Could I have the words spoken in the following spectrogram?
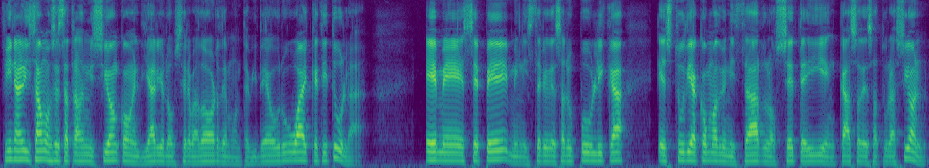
Finalizamos esta transmisión con el diario El Observador de Montevideo, Uruguay, que titula MSP, Ministerio de Salud Pública, estudia cómo administrar los CTI en caso de saturación.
